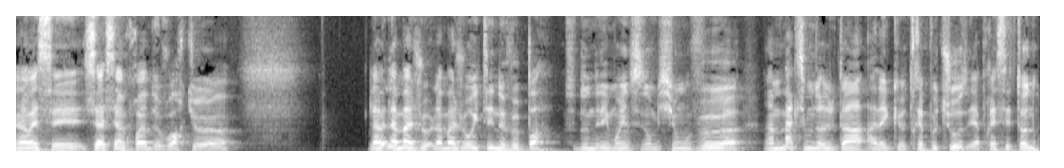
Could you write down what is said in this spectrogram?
ah ouais, c'est assez incroyable de voir que euh, la, la, la, majorité ne veut pas se donner les moyens de ses ambitions, veut un maximum de résultats avec très peu de choses, et après s'étonne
